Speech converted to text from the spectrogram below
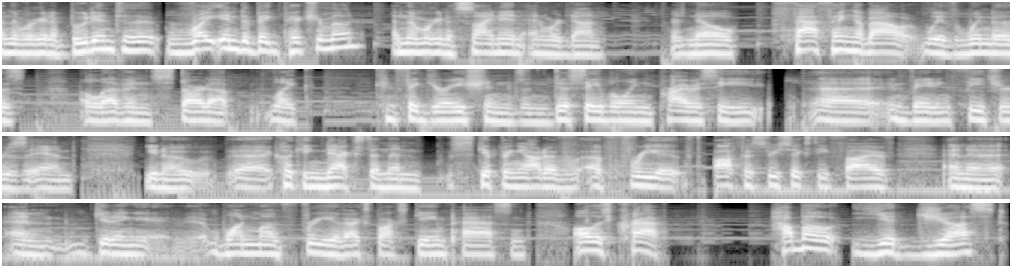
and then we're to boot into right into big picture mode and then we're to sign in and we're done. There's no faffing about with Windows 11 startup like configurations and disabling privacy uh, invading features and you know uh, clicking next and then skipping out of a free Office 365 and uh, and getting one month free of Xbox Game Pass and all this crap. How about you just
